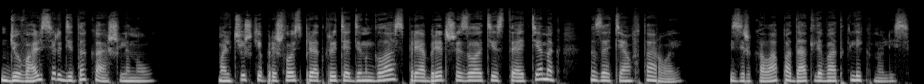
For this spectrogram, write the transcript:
Дюваль сердито кашлянул. Мальчишке пришлось приоткрыть один глаз, приобретший золотистый оттенок, затем второй. Зеркала податливо откликнулись.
